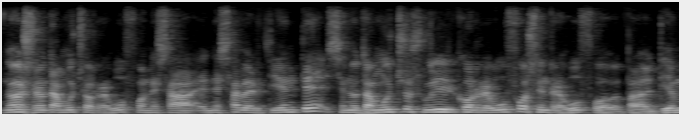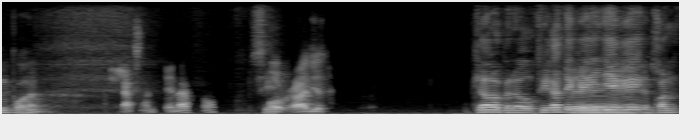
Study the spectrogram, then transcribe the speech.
No, se nota mucho el rebufo en esa, en esa vertiente. Se nota mucho subir con rebufo sin rebufo para el tiempo, ¿eh? Las antenas, ¿no? Sí. Por radios Claro, pero fíjate que ahí llegué, eh,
